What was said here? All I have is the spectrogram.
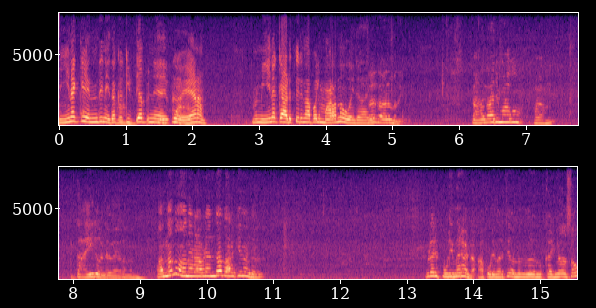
മീനൊക്കെ എന്തിന്? ഇതൊക്കെ കിട്ടിയാ പിന്നെ വേണം. മീനൊക്കെ അടുത്തിരുന്നാ പോലും മറന്നു പോയിന്റെ കാര്യം. ഒരു സാധനം കാന്താരി മുളകും ഉം, തൈരും ഉണ്ട് വേറെ ഒന്നും. വന്നെന്ന് തോന്നണം അവിടെ എന്തോ പറിക്കുന്നുണ്ട്. ഇവിടെ ഒരു പുളിമരം ഉണ്ട് ആ പുളിമരത്തിൽ വന്ന് കഴിഞ്ഞ ദിവസം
